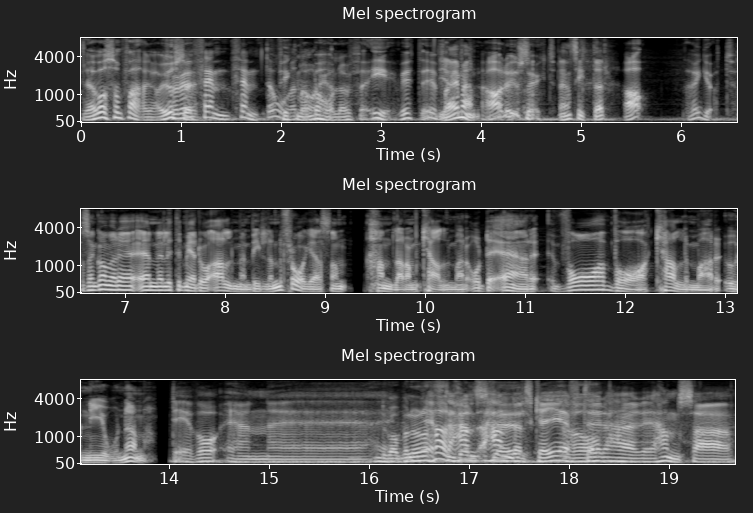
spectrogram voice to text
Det var som fan, ja just Så det fem, femte året Fick man behålla det för evigt. Det är Jajamän. Ja, det är ju snyggt. Den sitter. Ja, det är gött. Och sen kommer det en lite mer då allmänbildande fråga som handlar om Kalmar. Och det är, vad var Kalmarunionen? Det var en... Eh, Det var väl någon efter handelsgrej Ja. efter det här eh, Hansa...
